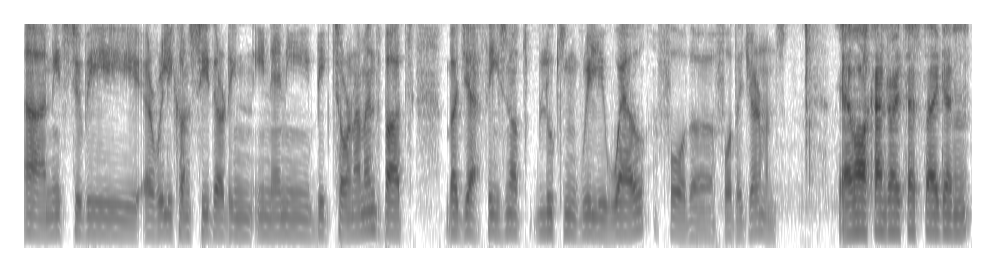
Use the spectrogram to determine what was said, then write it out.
uh, needs to be uh, really considered in, in any big tournament, but but yeah, things not looking really well for the for the Germans. Yeah, Marc Andre Ter Stegen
